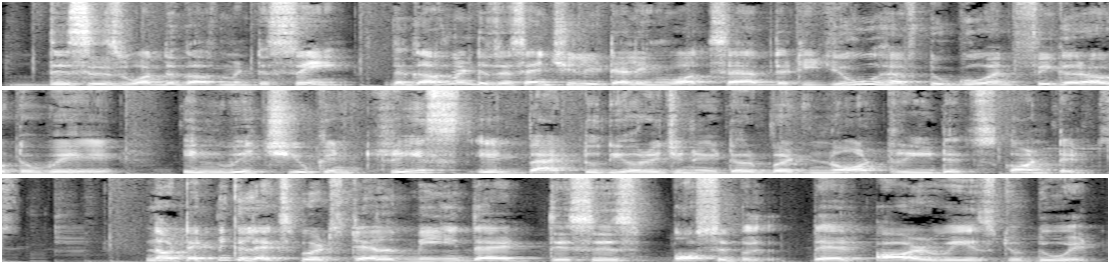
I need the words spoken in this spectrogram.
This is what the government is saying. The government is essentially telling WhatsApp that you have to go and figure out a way in which you can trace it back to the originator but not read its contents. Now, technical experts tell me that this is possible. There are ways to do it.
